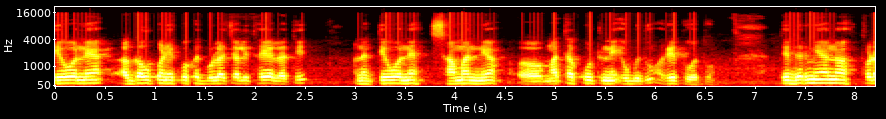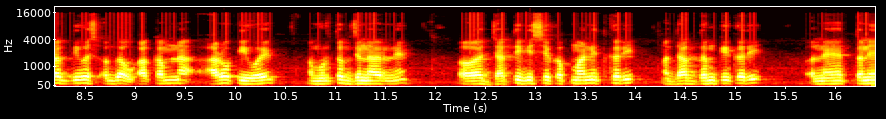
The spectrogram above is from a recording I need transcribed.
તેઓને અગાઉ પણ એક વખત બોલાચાલી થયેલ હતી અને તેઓને સામાન્ય માથાકૂટ ને એવું બધું રહેતું હતું. તે દરમિયાન થોડાક દિવસ અગાઉ આ કામના આરોપીઓએ મૃતક જનારને જાતિ વિશે અપમાનિત કરી ધાક ધમકી કરી અને તને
